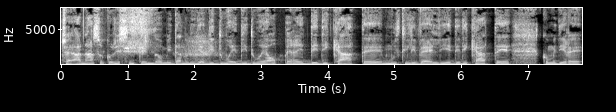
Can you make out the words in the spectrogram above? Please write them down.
Cioè, a naso così sentendo mi danno l'idea di due, di due opere dedicate, multilivelli e dedicate, come dire,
